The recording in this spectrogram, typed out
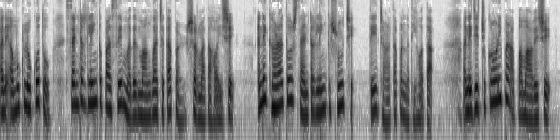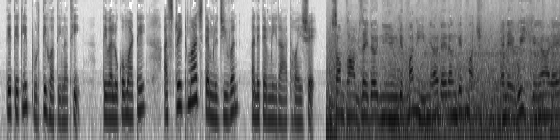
અને અમુક લોકો તો સેન્ટર લિંક પાસે મદદ માંગવા જતા પણ શરમાતા હોય છે. અને ઘણા તો સેન્ટર લિંક શું છે તે જાણતા પણ નથી હોતા. અને જે ચૂકવણી પણ આપવામાં આવે છે તે તેટલી પૂરતી હોતી નથી. તેવા લોકો માટે આ સ્ટ્રીટમાં જ તેમનું જીવન અને તેમની રાત હોય છે. Sometimes they don't even get money, you know, they don't get much. And they're weak, you know, they,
